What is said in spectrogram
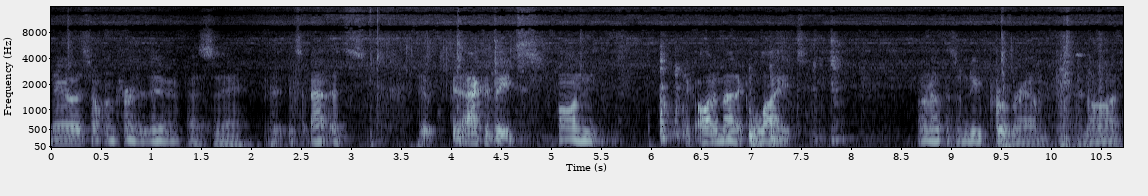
No, that's not what I'm trying to do. I say it, it's it's it, it activates on like automatic light. I don't know if it's a new program or not.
